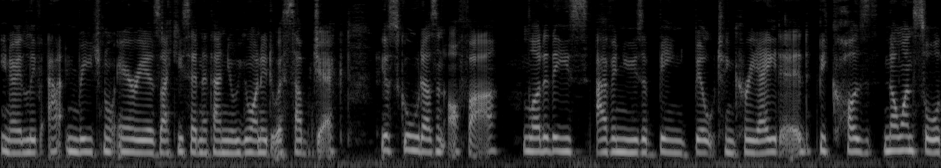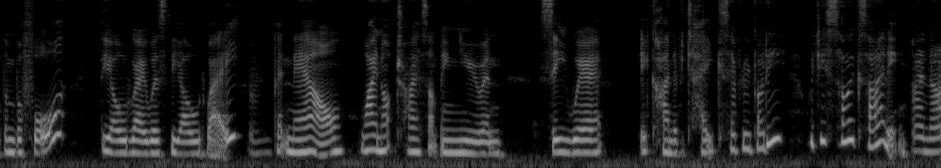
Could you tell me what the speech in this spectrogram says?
you know, live out in regional areas, like you said, Nathanael, you want to do a subject your school doesn't offer. A lot of these avenues are being built and created because no one saw them before. The old way was the old way. Mm. But now, why not try something new and see where it kind of takes everybody, which is so exciting. I know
